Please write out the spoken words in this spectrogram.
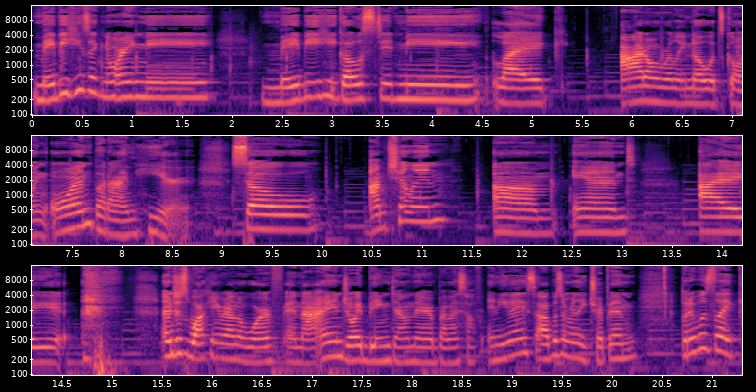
maybe he's ignoring me. Maybe he ghosted me. Like, I don't really know what's going on, but I'm here. So I'm chilling. Um, and I. I'm just walking around the wharf and I enjoy being down there by myself anyway, so I wasn't really tripping. But it was like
